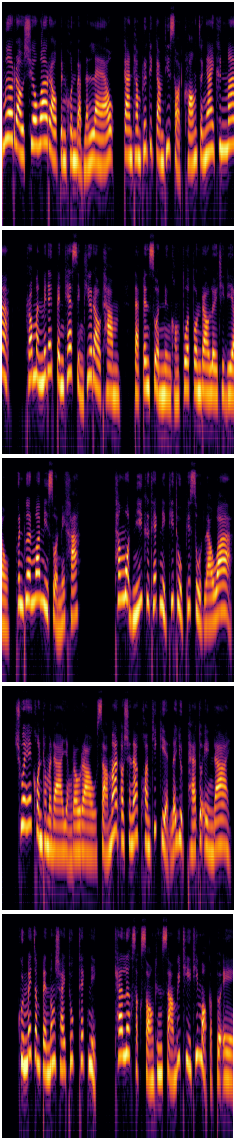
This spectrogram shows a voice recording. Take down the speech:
เมื่อเราเชื่อว่าเราเป็นคนแบบนั้นแล้ว การทำพฤติกรรมที่สอดคล้องจะง่ายขึ้นมาก เพราะมันไม่ได้เป็นแค่สิ่งที่เราทำ แต่เป็นส่วนหนึ่งของตัวตนเราเลยทีเดียว เพื่อนๆว่ามีส่วนไหมคะ ทั้งหมดนี้คือเทคนิคที่ถูกพิสูจน์แล้วว่า ช่วยให้คนธรรมดาอย่างเราๆ สามารถเอาชนะความขี้เกียจและหยุดแพ้ตัวเองได้ คุณไม่จำเป็นต้องใช้ทุกเทคนิค แค่เลือกสัก2-3วิธีที่เหมาะกับตัวเอง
